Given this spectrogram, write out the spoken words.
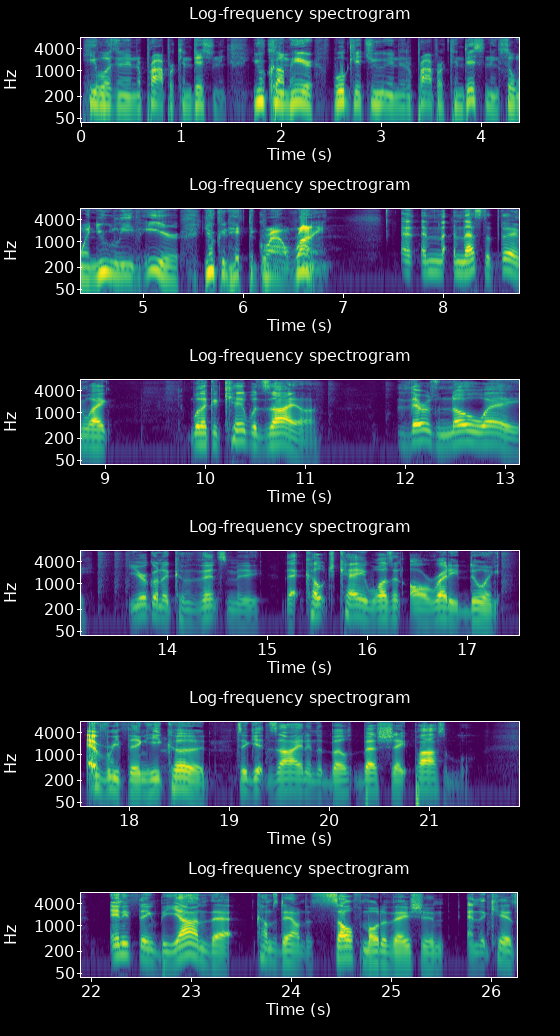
he wasn't in the proper conditioning. You come here, we'll get you into the proper conditioning. So when you leave here, you can hit the ground running. and and and that's the thing. Like, with like a kid with Zion, there's no way you're gonna convince me that Coach K wasn't already doing everything he could to get Zion in the be- best shape possible. Anything beyond that comes down to self motivation and the kid's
